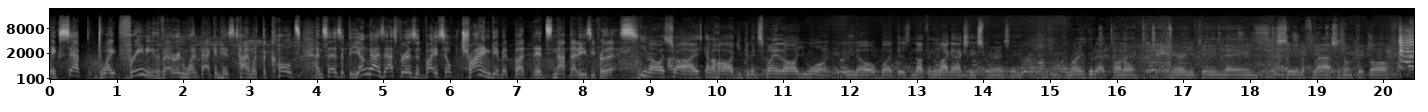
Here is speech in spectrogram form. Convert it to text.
except Dwight Freeney. The veteran went back in his time with the Colts and says if the young guys ask for his advice, he'll try and give it, but it's not that easy for this. You know, it's try. It's kind of hard. You can explain it all you want, you know, but there's nothing like actually experiencing it. Running through that tunnel, hearing your team name, seeing the flashes on kickoff.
